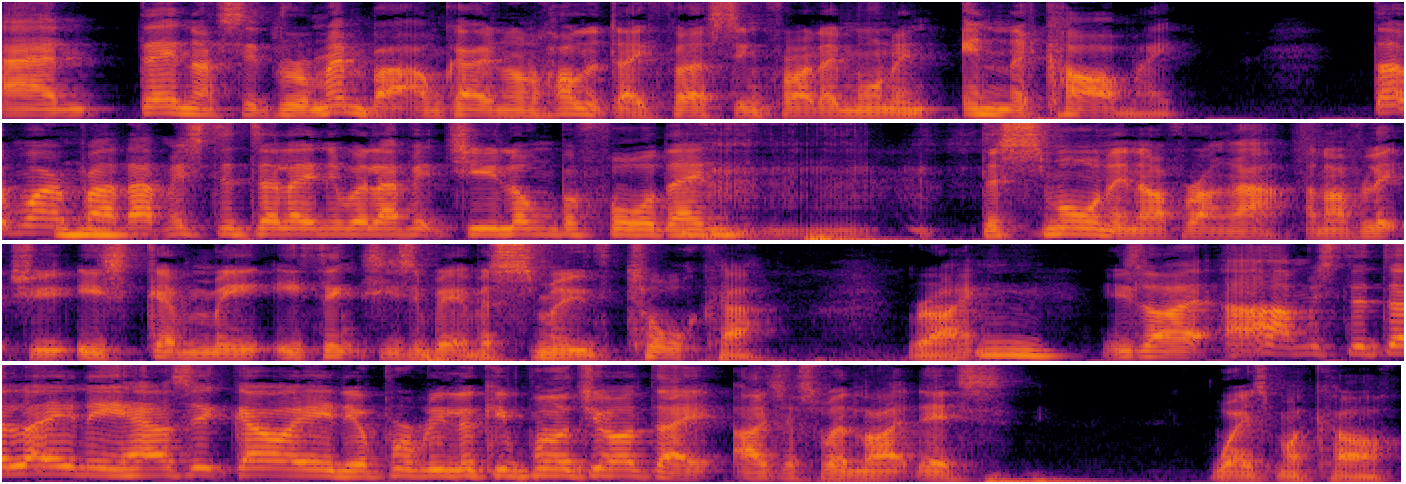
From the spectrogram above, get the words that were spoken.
And then I said, remember, I'm going on holiday first thing Friday morning in the car, mate. Don't worry about that, Mr. Delaney. We'll have it to you long before then. this morning I've rung up and I've literally, he's given me, he thinks he's a bit of a smooth talker, right? He's like, ah, Mr. Delaney, how's it going? You're probably looking forward to your day. I just went like this. Where's my car?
